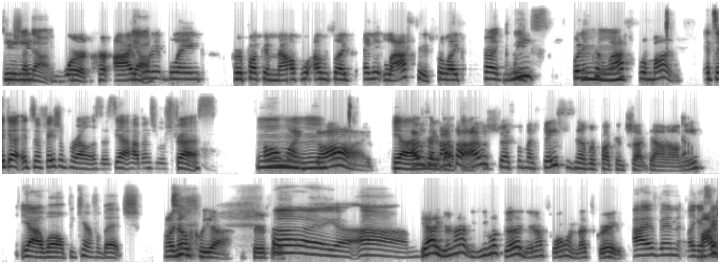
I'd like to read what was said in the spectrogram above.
didn't down. work her eye Yeah. wouldn't blink her fucking mouth I was like and it lasted for like For like weeks weeks. but it could Mhm. last for months It's like a it's a facial paralysis. Yeah, it happens from stress. oh my Mhm. god Yeah, I I've was heard like, I thought that. I was stressed, but my face has never fucking shut down on me. Yeah, well, be careful, bitch. I know, Clea. Seriously. Hey, um, yeah, you're not. You look good. You're not swollen. That's great. I've been like I My said,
